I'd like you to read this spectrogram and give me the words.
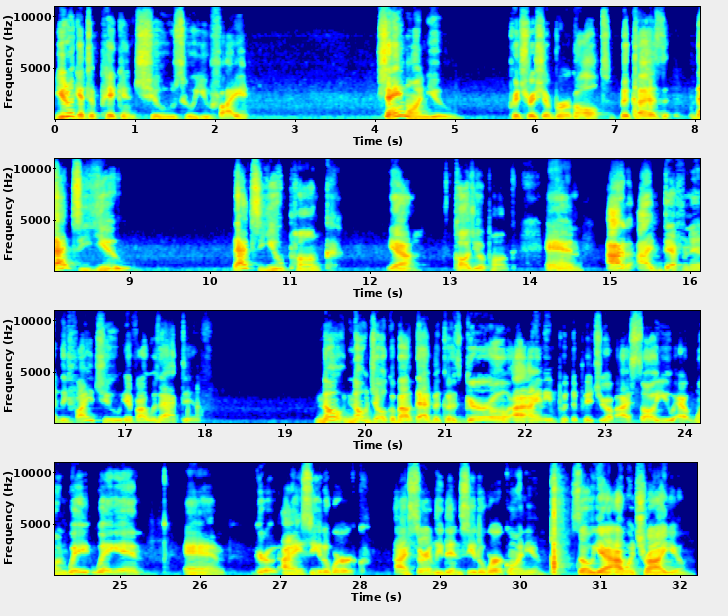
You don't get to pick and choose who you fight. Shame on you, Patricia Berghult, because that's you. That's you, punk. Yeah, called you a punk. And I I definitely fight you if I was active. No, no joke about that because girl, I, I ain't even put the picture up. I saw you at one weigh weigh in, and girl, I ain't see the work. I certainly didn't see the work on you. So yeah, I would try you.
